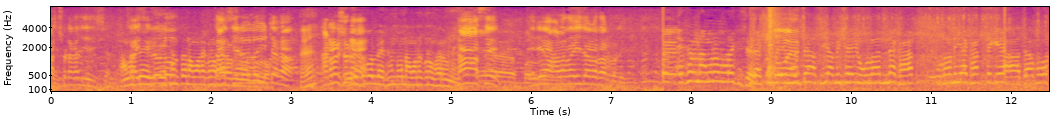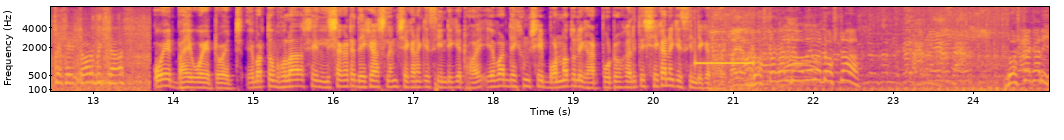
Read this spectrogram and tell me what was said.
পাঁচশো টাকা দিয়ে দিচ্ছি আমাদের তো নামানোর কোনো ভাড়া নেই আঠারোশো টাকা। বলল এখান তো নামানোর কোনো ভাড়া নেই। না আছে। এই যে আলাদা বলে। এখানে নামানোর ভাড়া কিসের? মুহূর্তে আছি আমি সেই উলানিয়া ঘাট উলানিয়া ঘাট থেকে যাব হচ্ছে সেই চর বিশ্বাস। ওয়েট ভাই ওয়েট ওয়েট। এবার তো ভোলা সেই লিসাঘাটে দেখে আসলেন সেখানে কি সিন্ডিকেট হয়? এবার দেখুন সেই বন্যাতলী ঘাট পটুয়াখালীতে সেখানে কি সিন্ডিকেট হয়? দশটা গাড়ি নেওয়া যাবে দশটা। দশটা গাড়ি।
